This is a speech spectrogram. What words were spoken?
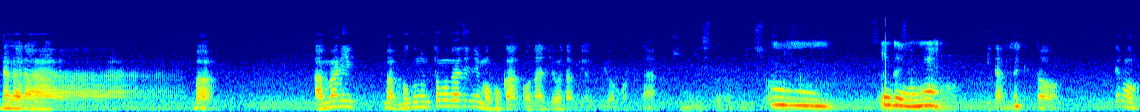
だから、まあ、あまり、まあ僕の友達にも他同じような病気を持った筋ディストロフィー症とか、うん、そういるよね。人もいたんだけど、でも、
